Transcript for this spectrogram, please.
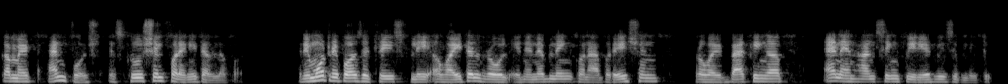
commit, and push is crucial for any developer. Remote repositories play a vital role in enabling collaboration, provide backing up, and enhancing period visibility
